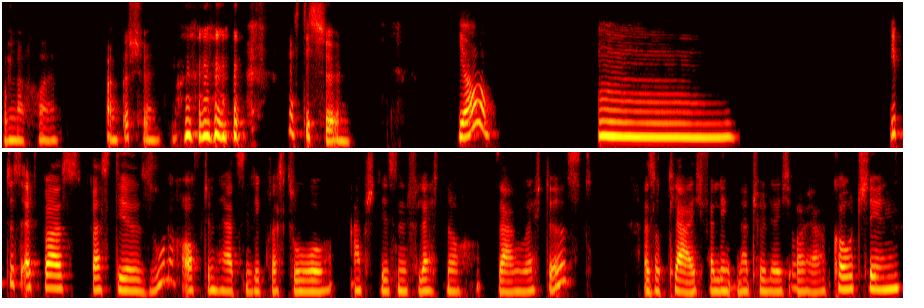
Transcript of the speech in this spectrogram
Wundervoll. Dankeschön. Richtig schön. Ja. Mmh. Gibt es etwas, was dir so noch auf dem Herzen liegt, was du abschließend vielleicht noch sagen möchtest? Also klar, ich verlinke natürlich euer Coaching.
